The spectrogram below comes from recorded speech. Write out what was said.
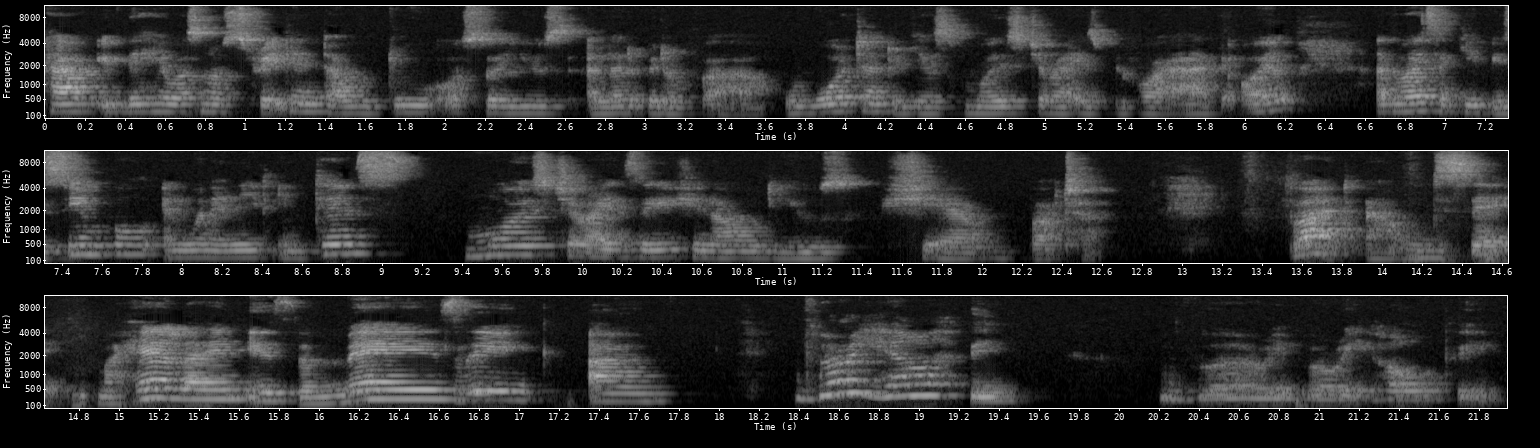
have if the hair was not straightened I would do also use a little bit of uh, water to just moisturize before I add the oil otherwise I keep it simple and when I need intense moisturization I would use shea butter but I would say my hairline is amazing. I'm very healthy. Very, very healthy.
